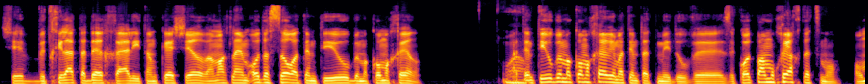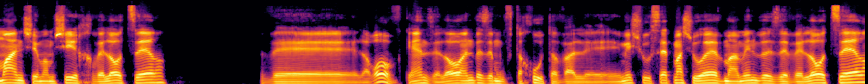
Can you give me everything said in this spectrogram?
שבתחילת הדרך היה לי איתם קשר, ואמרתי להם, עוד עשור אתם תהיו במקום אחר. וואו. אתם תהיו במקום אחר אם אתם תתמידו, וזה כל פעם מוכיח את עצמו. אומן שממשיך ולא עוצר, ולרוב, כן, זה לא, אין בזה מובטחות, אבל uh, אם מישהו עושה את מה שהוא אוהב, מאמין בזה ולא עוצר,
